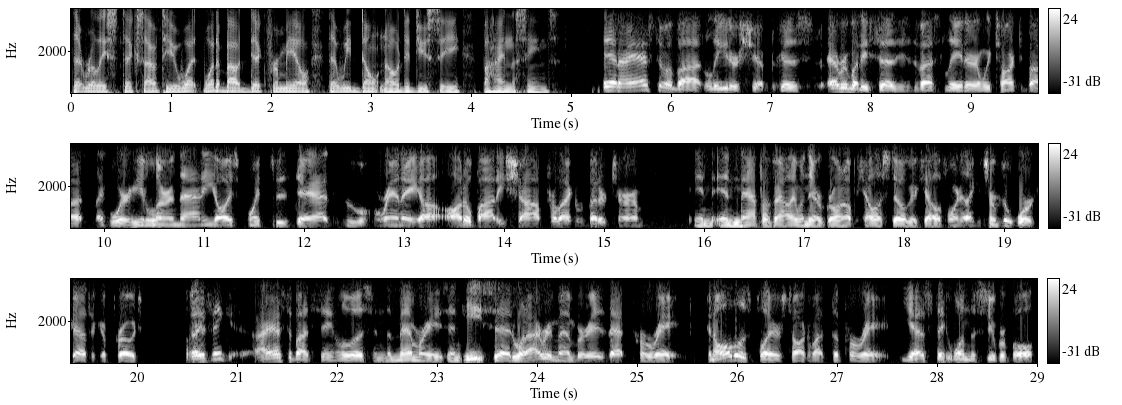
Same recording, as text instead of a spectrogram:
that really sticks out to you? What what about Dick Vermeil that we don't know did you see behind the scenes? And I asked him about leadership because everybody says he's the best leader, and we talked about like where he learned that. He always points to his dad, who ran a uh, auto body shop, for lack of a better term, in in Napa Valley when they were growing up, Calistoga, California. Like in terms of work ethic approach. But I think I asked about St. Louis and the memories, and he said what I remember is that parade and all those players talk about the parade. Yes, they won the Super Bowl,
